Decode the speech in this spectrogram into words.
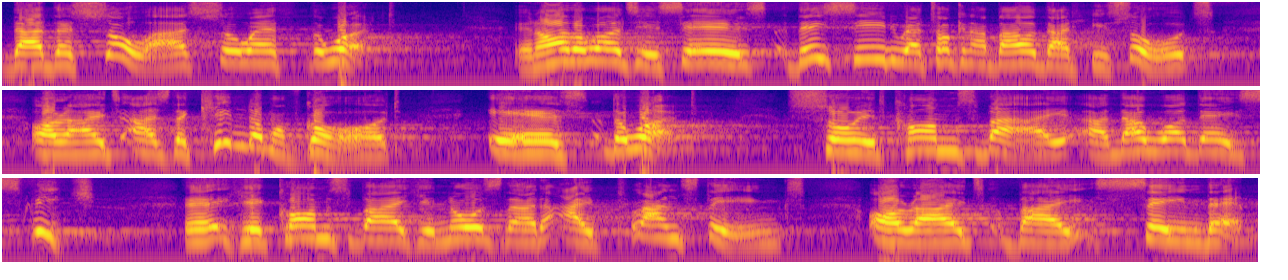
That the sower soweth the word. In other words, it says, This seed we are talking about that he sows, all right, as the kingdom of God is the word. So it comes by, and that word there is speech. Uh, he comes by, he knows that I plant things, all right, by saying them.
